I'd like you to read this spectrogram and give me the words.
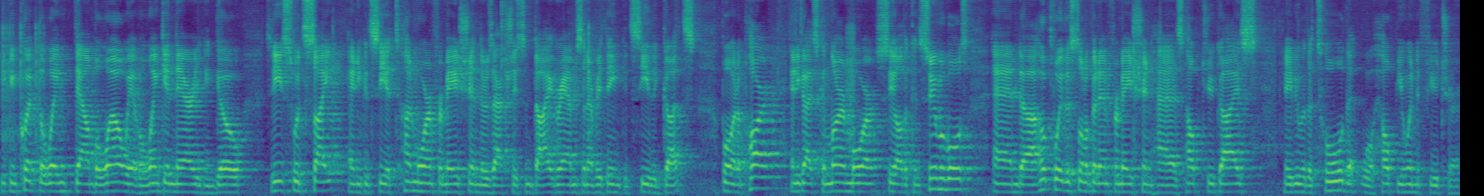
you can click the link down below. We have a link in there. You can go to the Eastwood site and you can see a ton more information. There's actually some diagrams and everything. You can see the guts blowing apart and you guys can learn more, see all the consumables, and uh, hopefully this little bit of information has helped you guys maybe with a tool that will help you in the future.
